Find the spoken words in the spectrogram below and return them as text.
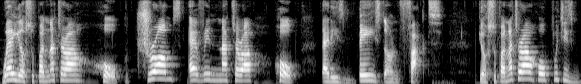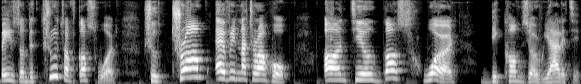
where your supernatural hope trumps every natural hope that is based on facts. Your supernatural hope, which is based on the truth of God's word, should trump every natural hope until God's word becomes your reality,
